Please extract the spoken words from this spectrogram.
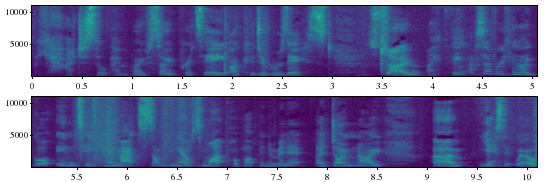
But yeah, I just thought they were both so pretty I couldn't resist. So I think that's everything I got in TK Maxx. Something else might pop up in a minute. I don't know. Um, yes, it will.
